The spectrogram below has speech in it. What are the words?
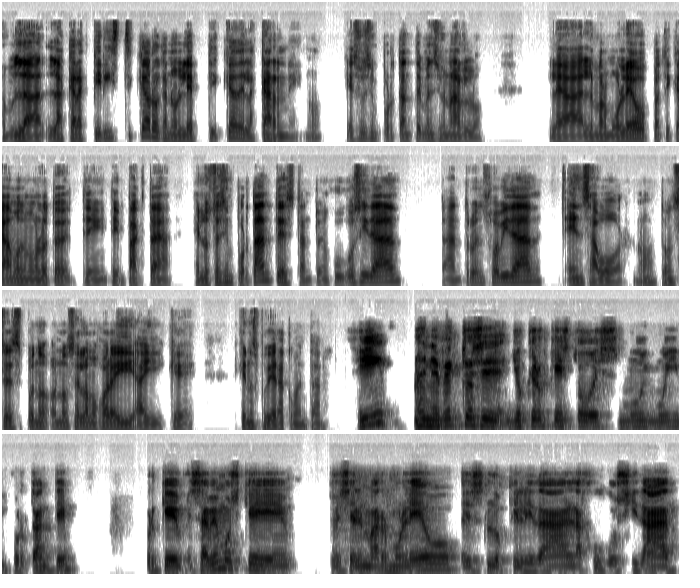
la, característica organoléptica de la carne, ¿no? Eso es importante mencionarlo. El marmoleo, platicábamos, el marmoleo te, te impacta en los tres importantes, tanto en jugosidad, tanto en suavidad, en sabor, ¿no? Entonces, pues no, no sé, a lo mejor ahí, ahí que, que nos pudiera comentar. Sí, en efecto, yo creo que esto es muy, muy importante, porque sabemos que pues el marmoleo es lo que le da la jugosidad,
